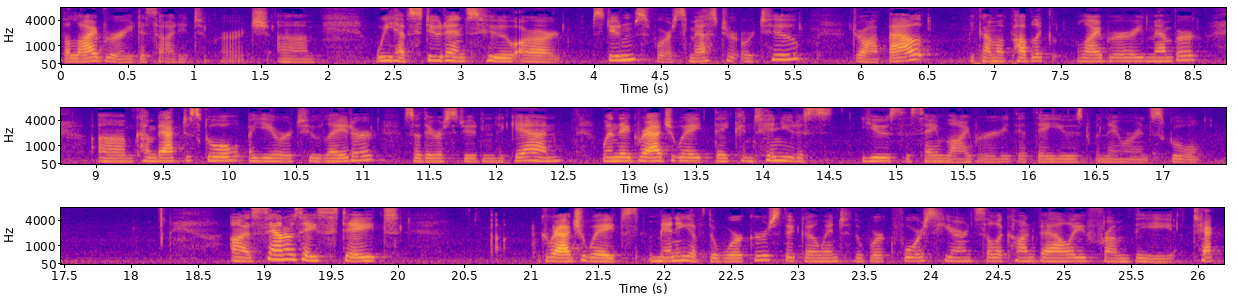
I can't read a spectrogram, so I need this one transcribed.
the library decided to merge. Um, we have students who are students for a semester or two, drop out, become a public library member, um, come back to school a year or two later, so they're a student again. When they graduate, they continue to s- use the same library that they used when they were in school. Uh, San Jose State graduates many of the workers that go into the workforce here in Silicon Valley, from the tech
